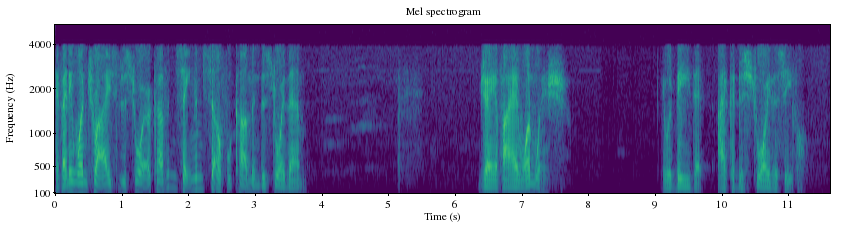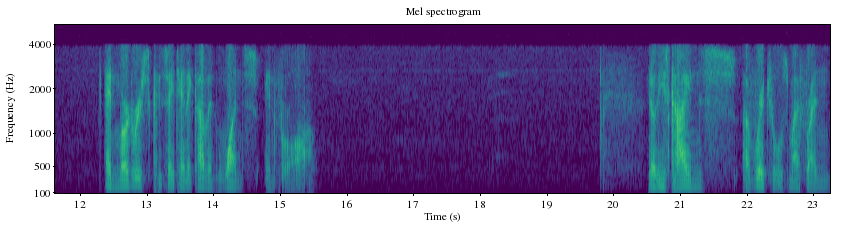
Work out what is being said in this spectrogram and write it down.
if anyone tries to destroy our coven, Satan himself will come and destroy them. Jay, if I had one wish, it would be that I could destroy this evil and murderous satanic covenant once and for all. You know, these kinds of rituals, my friends,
